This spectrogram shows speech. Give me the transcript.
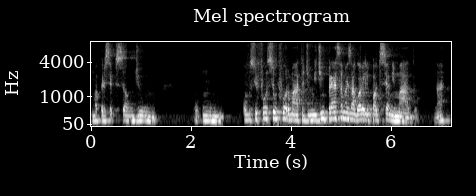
uma percepção de um, um, como se fosse um formato de mídia impressa, mas agora ele pode ser animado, né?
